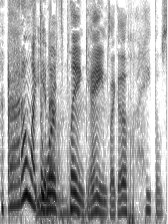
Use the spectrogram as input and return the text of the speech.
I don't like the you know. words playing games. Like, ugh, I hate those.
